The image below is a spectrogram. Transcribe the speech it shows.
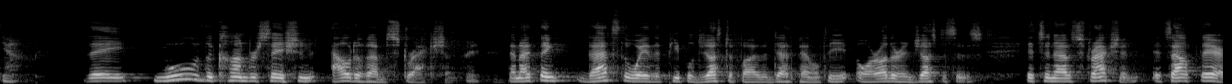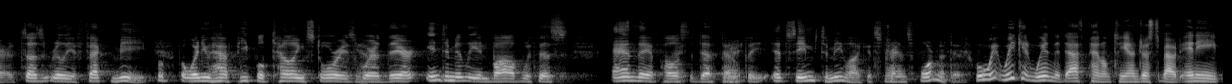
yeah. They move the conversation out of abstraction. Right. And I think that's the way that people justify the death penalty or other injustices. It's an abstraction. It's out there. It doesn't really affect me. But when you have people telling stories yeah. where they're intimately involved with this and they oppose right. the death penalty, right. it seems to me like it's transformative. Well, we, we can win the death penalty on just about any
